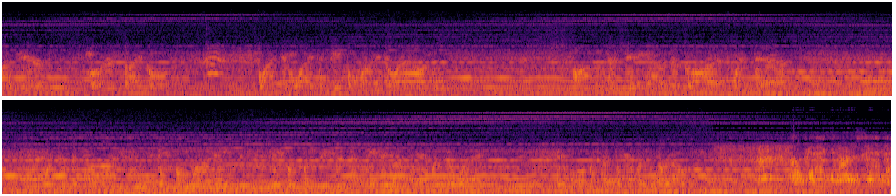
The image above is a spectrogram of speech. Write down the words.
around here. Motorcycles, black and white, people running around, officers getting out of their cars with their, with their batons, people running, people believe they're keeping our cameras away. They won't our cameras through. Okay,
